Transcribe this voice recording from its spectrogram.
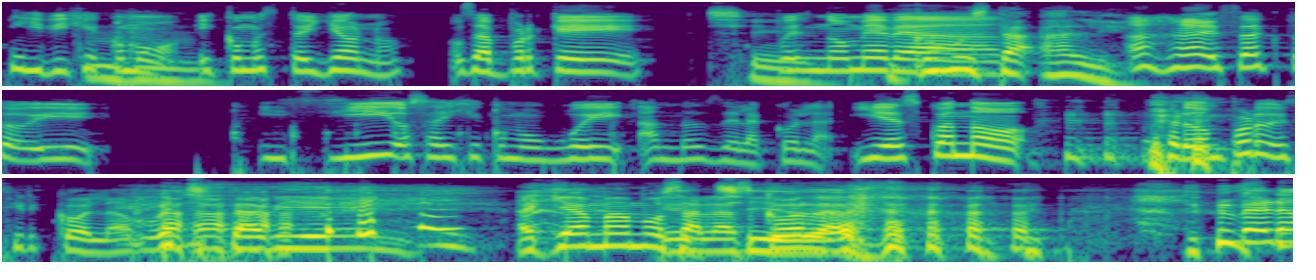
y dije como. ¿y cómo estoy yo, no? O sea, porque Sí. pues no me ¿Y había... ¿Cómo está Ale? Ajá, exacto. Y, y sí, o sea, dije como, güey, andas de la cola. Y es cuando, perdón por decir cola, güey. Está bien. Aquí amamos Qué a las chido. colas. Pero,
